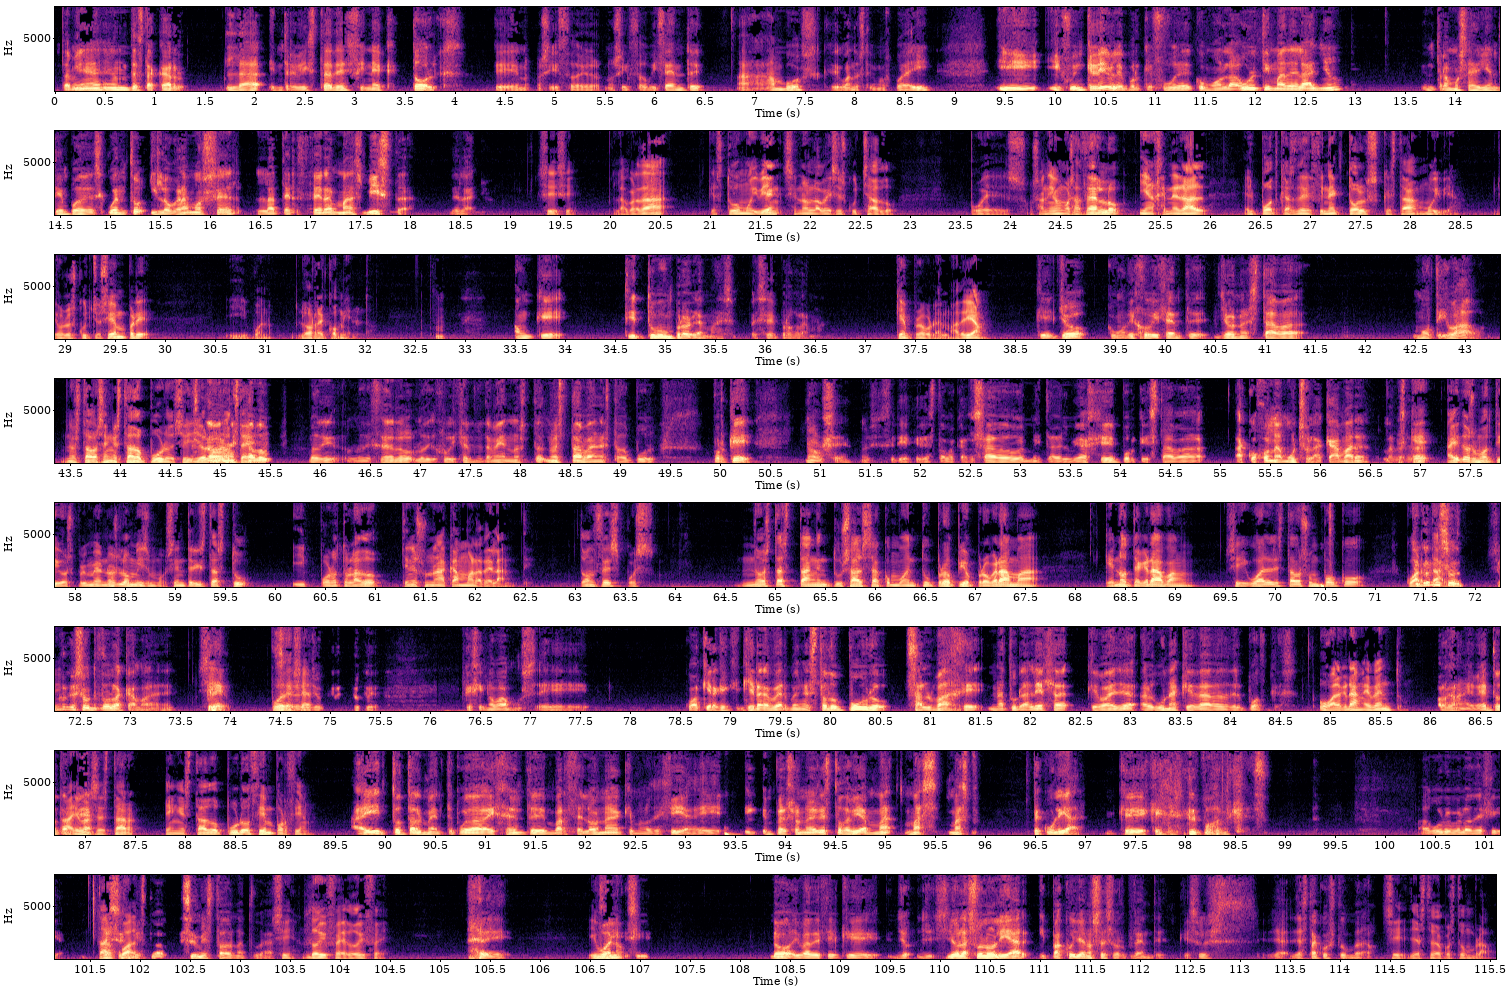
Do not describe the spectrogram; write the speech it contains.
También destacar la entrevista de Finec Talks, que nos hizo, nos hizo Vicente a ambos, que cuando estuvimos por ahí. Y, y fue increíble porque fue como la última del año. Entramos ahí en tiempo de descuento y logramos ser la tercera más vista del año. Sí, sí. La verdad que estuvo muy bien. Si no lo habéis escuchado, pues os animamos a hacerlo. Y en general, el podcast de Finec Talks, que está muy bien. Yo lo escucho siempre y bueno, lo recomiendo. Aunque tuvo un problema ese, ese programa. ¿Qué problema, Adrián? Que yo, como dijo Vicente, yo no estaba motivado. No estabas en estado puro, sí, yo lo noté. estado, lo, di- lo dijo Vicente también, no, no estaba en estado puro. ¿Por qué? No lo sé. No sé si sería que ya estaba cansado en mitad del viaje, porque estaba acojona mucho la cámara, la Es verdad. que hay dos motivos. Primero, no es lo mismo si entrevistas tú y por otro lado tienes una cámara delante. Entonces, pues no estás tan en tu salsa como en tu propio programa, que no te graban. Sí, igual estabas un poco yo, creo coartado. que sobre, Sí. yo creo que sobre todo la cámara, ¿eh? Sí, creo. puede O sea, ser. Yo, creo- yo creo. Que si no, vamos. eh, cualquiera que quiera verme en estado puro, salvaje, naturaleza, que vaya a alguna quedada del podcast. O al gran evento. Al gran evento Ahí también. vas a estar en estado puro 100%. Ahí totalmente. Puedo, hay gente en Barcelona que me lo decía. eh, y en persona eres todavía más, más, más peculiar que, que en el podcast. Alguno me lo decía. Tal ese cual. Es mi estado, ese es mi estado natural. Sí, doy fe, doy fe. Eh, Y bueno, sí, sí. No, iba a decir que yo, yo, yo la suelo liar y Paco ya no se sorprende. Que eso es. Ya, ya está acostumbrado. sí, ya estoy acostumbrado.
